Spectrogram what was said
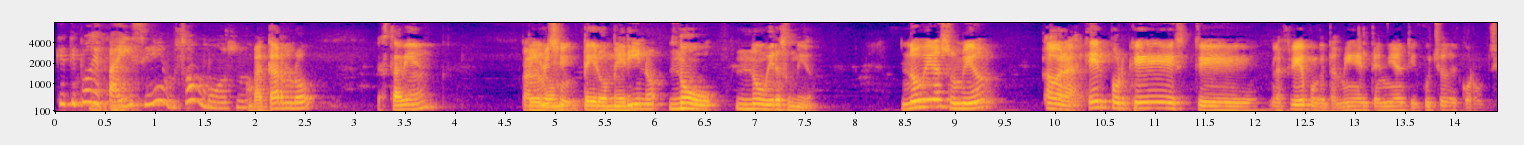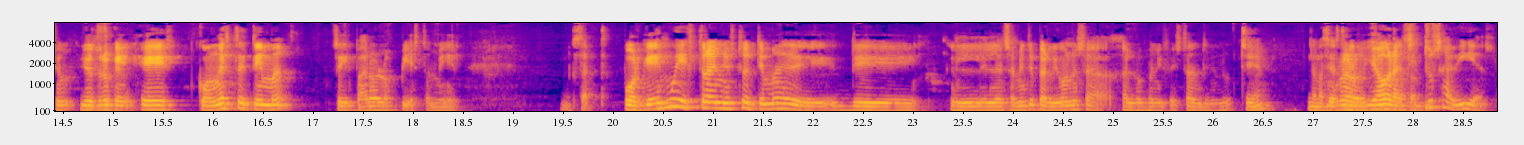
qué tipo de país sí somos, no? vacarlo está bien, pero, pero Merino no, no hubiera asumido. No hubiera asumido. Ahora, él, ¿por qué este, la fría? Porque también él tenía anticuchos de corrupción. Yo creo que es, con este tema se disparó los pies también. él. Exacto. Porque es muy extraño esto el tema de, de el, lanzamiento de perdigones a, a los manifestantes, ¿no? Sí. Demasiado Claro, y ahora, si tú sabías,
